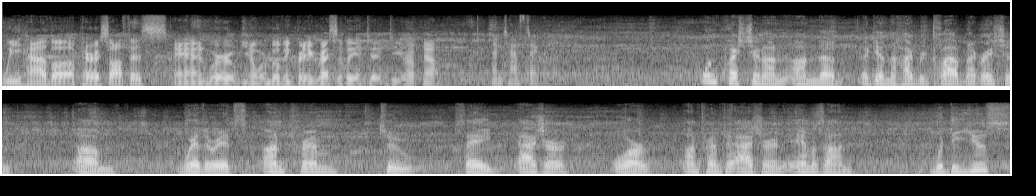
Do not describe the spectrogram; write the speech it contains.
we have a, a, Paris office and we're, you know, we're moving pretty aggressively into, into Europe now. Fantastic. One question on, on the, again, the hybrid cloud migration, um, whether it's on-prem to, say, Azure, or on-prem to Azure and Amazon, would the use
